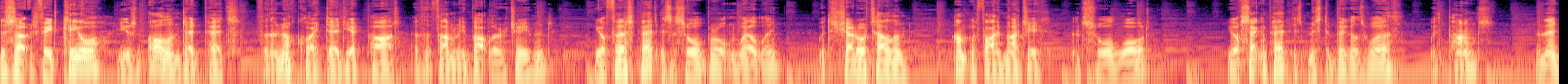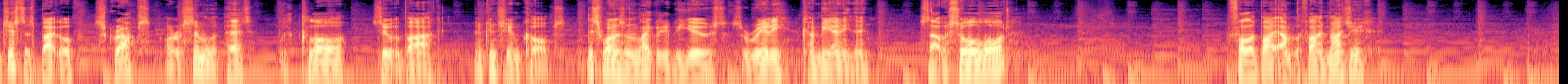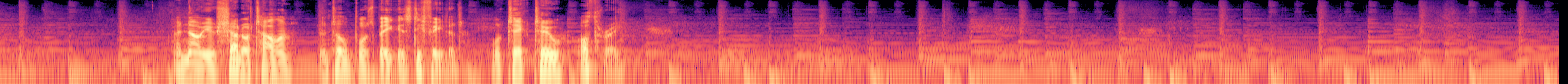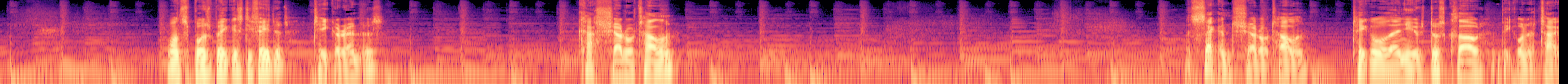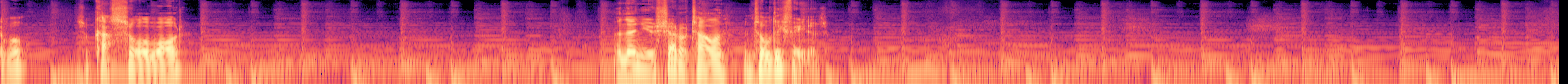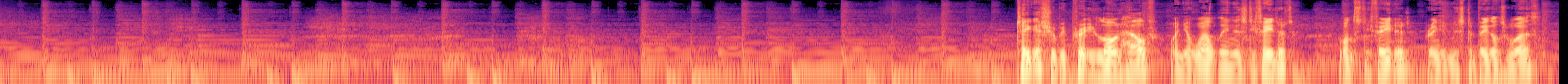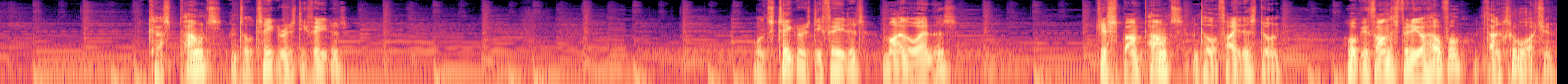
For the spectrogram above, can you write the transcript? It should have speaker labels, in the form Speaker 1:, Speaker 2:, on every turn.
Speaker 1: This is how to defeat Keeyo using all undead pets for the not quite dead yet part of the family battler achievement. Your first pet is a soul broken whelpling with Shadow Talon, Amplify Magic and Soul Ward. Your second pet is Mr Bigglesworth with Pounce, and then just as backup, Scraps or a similar pet with Claw, Zooter Bark and Consume Corpse. This one is unlikely to be used, so really can be anything. Start with Soul Ward, followed by Amplify Magic, and now use Shadow Talon until Buzzbeak is defeated. We'll take two or three. Once Buzzbeak is defeated, Tika enters. Cast Shadow Talon. A second Shadow Talon. Tika will then use Dust Cloud and be unattackable, so cast Soul Ward. And then use Shadow Talon until defeated. Tika should be pretty low on health when your Whelpling is defeated. Once defeated, bring in Mr. Bigglesworth. Cast Pounce until Tika is defeated. Once Tika is defeated, Milo enters. Just spam Pounce until the fight is done. Hope you found this video helpful, and thanks for watching.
